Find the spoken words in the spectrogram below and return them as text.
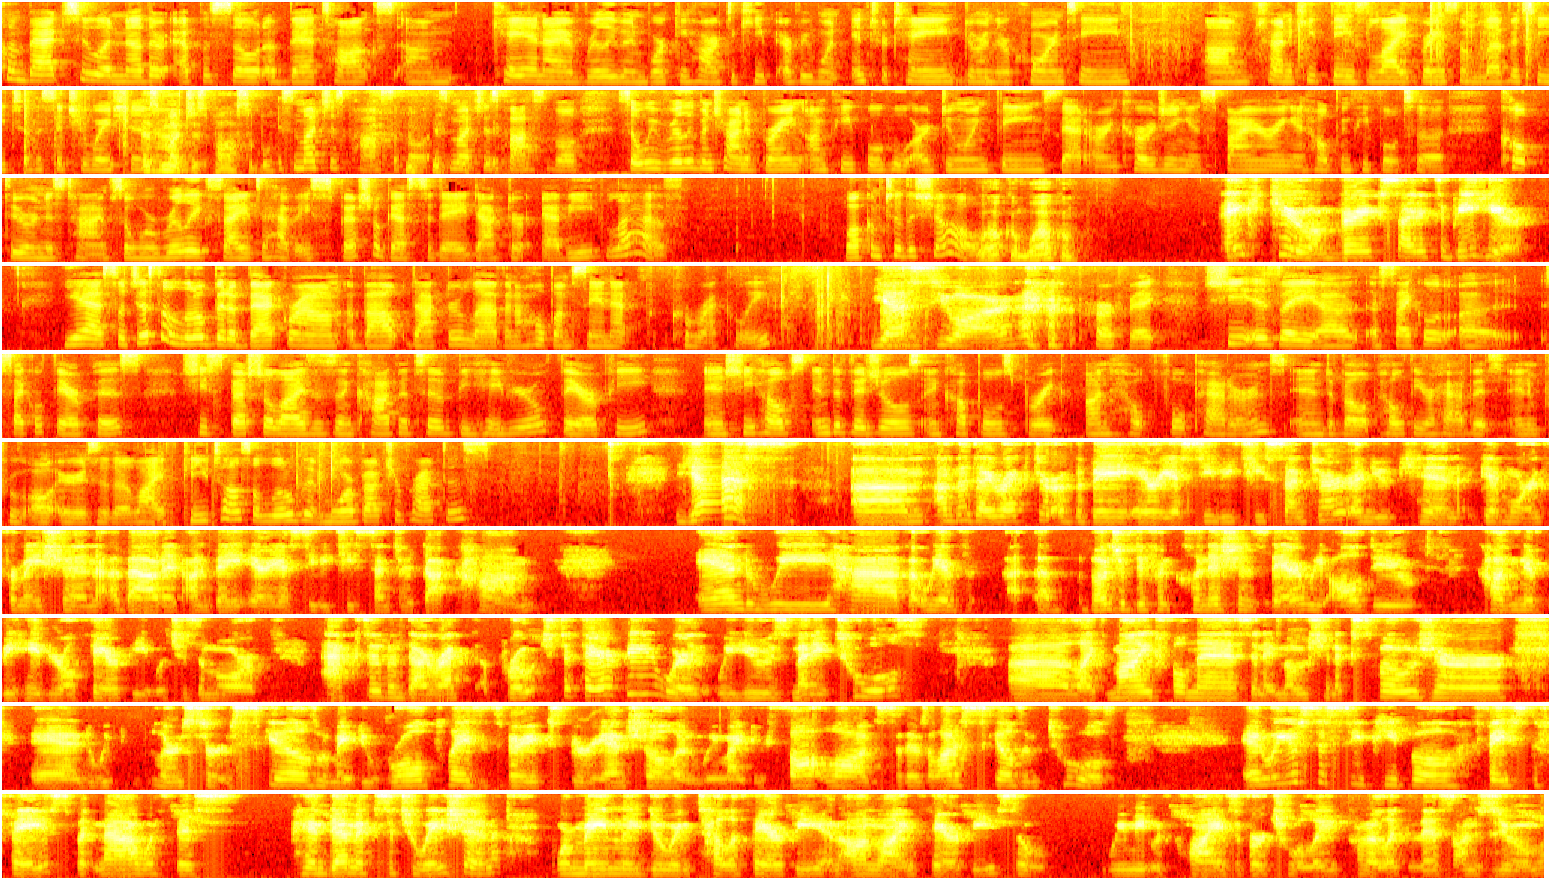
welcome back to another episode of Bed Talks. Um, Kay and I have really been working hard to keep everyone entertained during their quarantine. Um, trying to keep things light, bring some levity to the situation. As um, much as possible. As much as possible. as much as possible. So we've really been trying to bring on people who are doing things that are encouraging, inspiring, and helping people to cope during this time. So we're really excited to have a special guest today, Dr. Abby Lev. Welcome to the show. Welcome, welcome. Thank you. I'm very excited to be here. Yeah, so just a little bit of background about Dr. Lev, and I hope I'm saying that correctly. Yes, um, you are. perfect. She is a, uh, a psycho uh, psychotherapist. She specializes in cognitive behavioral therapy, and she helps individuals and couples break unhelpful patterns and develop healthier habits and improve all areas of their life. Can you tell us a little bit more about your practice? Yes. Um, I'm the director of the Bay Area CBT Center, and you can get more information about it on bayareacbtcenter.com. And we have we have a, a bunch of different clinicians there. We all do cognitive behavioral therapy, which is a more active and direct approach to therapy, where we use many tools uh, like mindfulness and emotion exposure, and we learn certain skills. We may do role plays. It's very experiential, and we might do thought logs. So there's a lot of skills and tools. And we used to see people face to face, but now with this pandemic situation, we're mainly doing teletherapy and online therapy. So we meet with clients virtually, kind of like this on Zoom.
